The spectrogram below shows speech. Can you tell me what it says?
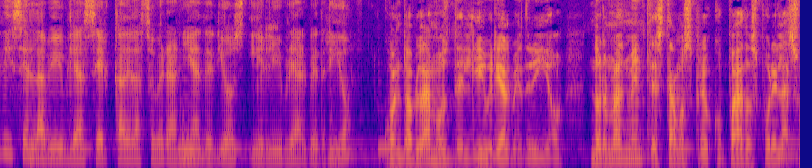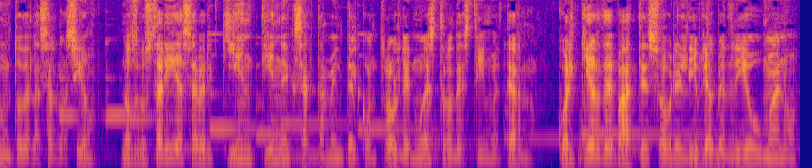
dice la Biblia acerca de la soberanía de Dios y el libre albedrío? Cuando hablamos de libre albedrío, normalmente estamos preocupados por el asunto de la salvación. Nos gustaría saber quién tiene exactamente el control de nuestro destino eterno. Cualquier debate sobre el libre albedrío humano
